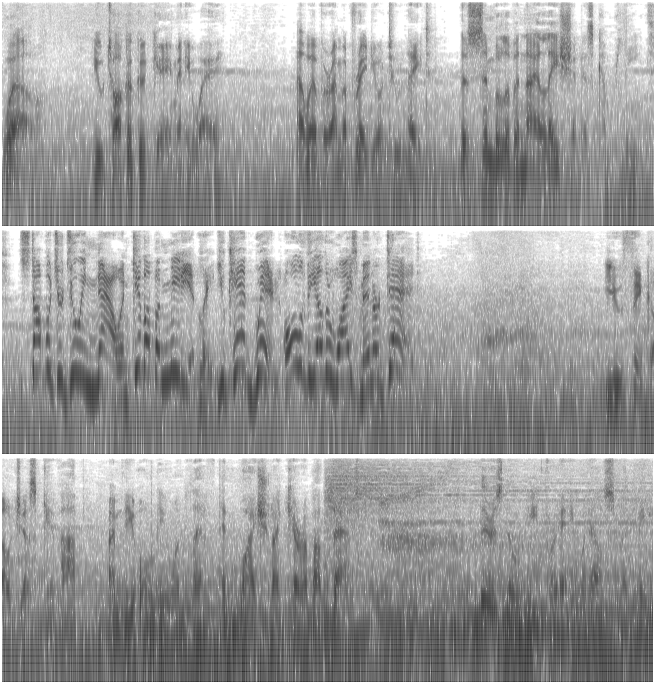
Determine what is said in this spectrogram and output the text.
Well, you talk a good game anyway. However, I'm afraid you're too late. The symbol of annihilation is complete. Stop what you're doing now and give up immediately! You can't win! All of the other wise men are dead! You think I'll just give up? I'm the only one left, and why should I care about that? There is no need for anyone else but me.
